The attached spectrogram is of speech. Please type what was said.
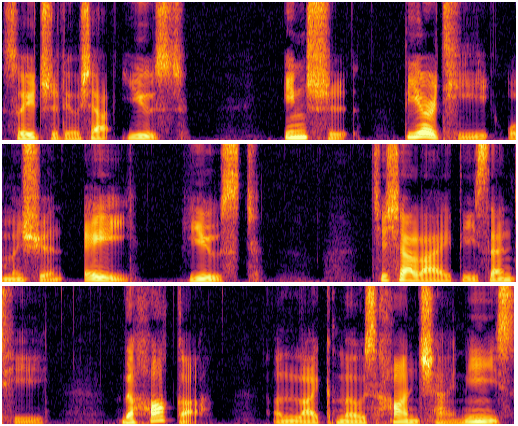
所以只留下 used。因此，第二题我们选 A used。接下来第三题，the Hakka。unlike most Han Chinese,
